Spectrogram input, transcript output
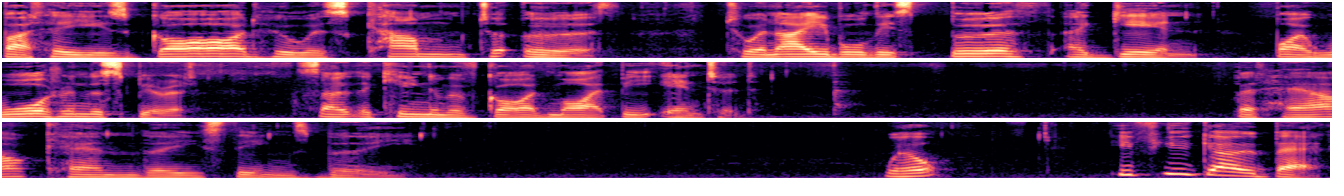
but he is God who has come to earth to enable this birth again by water and the Spirit, so that the kingdom of God might be entered. But how can these things be? Well, if you go back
